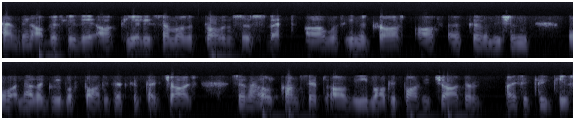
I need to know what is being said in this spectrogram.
And then obviously there are clearly some of the provinces that are within the grasp of a coalition or another group of parties that can take charge. So the whole concept of the multi-party charter basically gives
